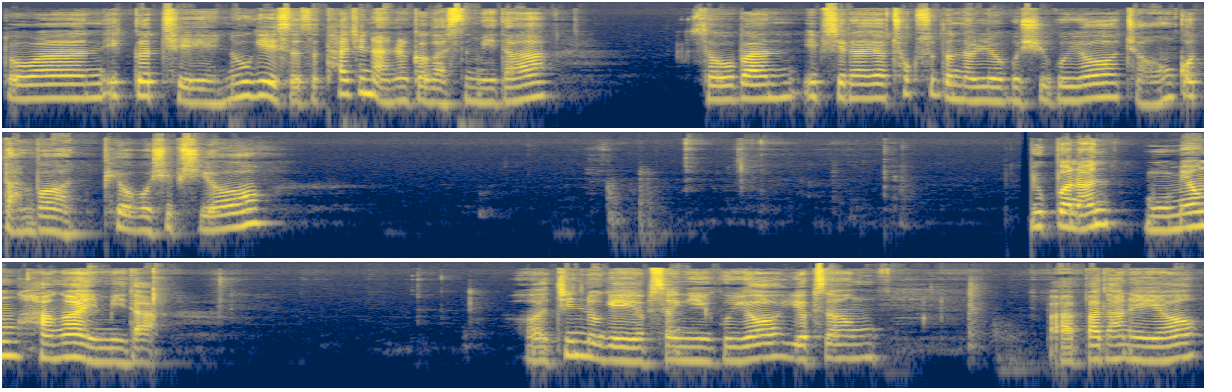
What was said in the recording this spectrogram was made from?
또한 이 끝이 녹이 있어서 타지는 않을 것 같습니다. 소반 입실하여 촉수도 늘려보시고요. 좋은 꽃도 한번 피워보십시오. 육번은 무명항아입니다. 어, 진녹의 엽성이고요. 엽성 빳빳하네요.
